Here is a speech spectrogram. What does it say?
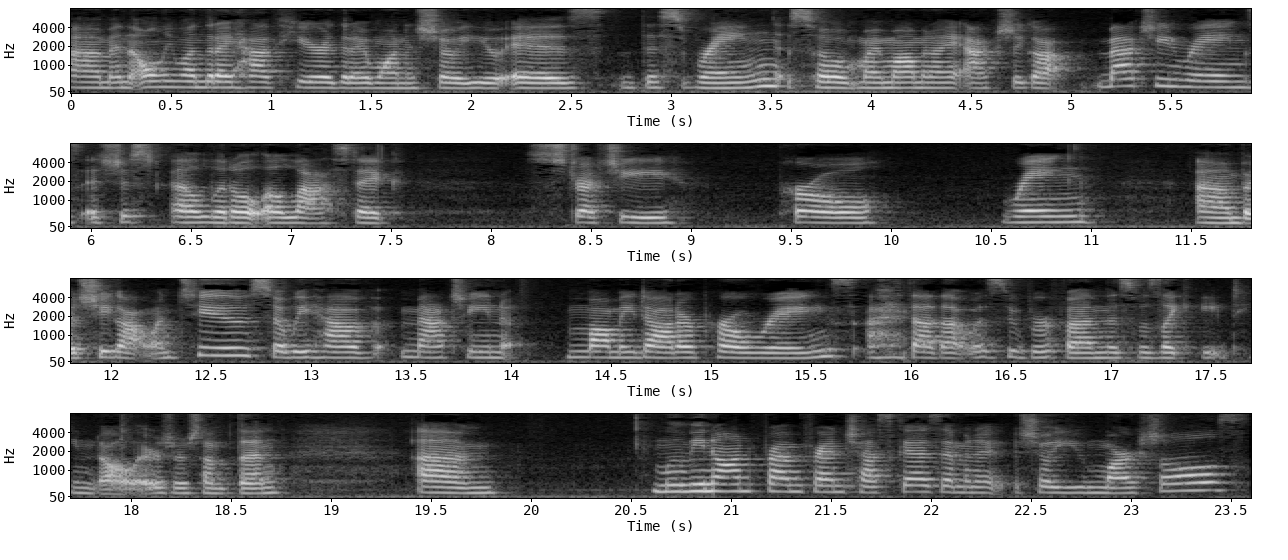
um, and the only one that I have here that I want to show you is this ring. So my mom and I actually got matching rings. It's just a little elastic, stretchy pearl ring, um, but she got one too. So we have matching mommy-daughter pearl rings. I thought that was super fun. This was like $18 or something. Um, moving on from Francesca's, I'm going to show you Marshall's.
